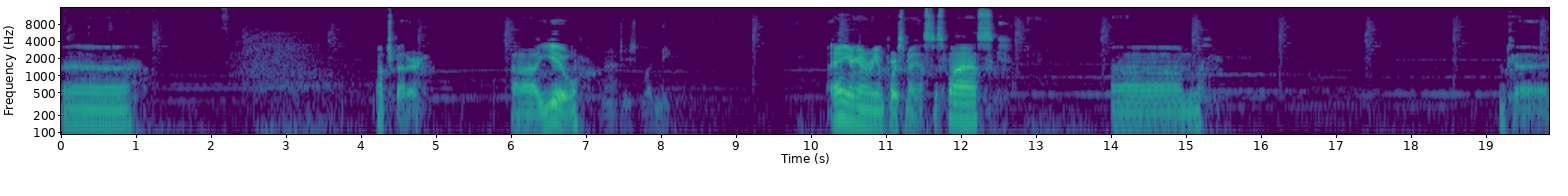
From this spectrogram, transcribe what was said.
Uh, much better. Uh, you. Hey, you're gonna reinforce my Estus Flask. Um. Okay.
